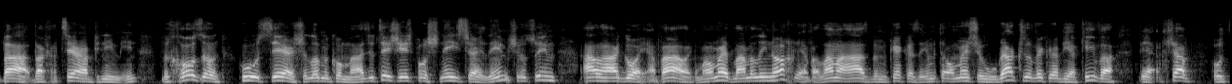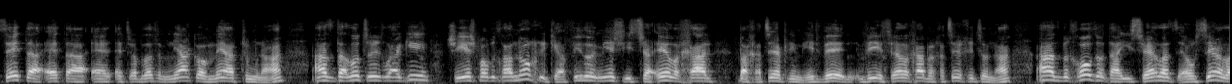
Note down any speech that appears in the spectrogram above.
בחצר הפנימית, בכל זאת הוא אוסר שלא במקומה, אז יוצא שיש פה שני ישראלים שאוסרים על הגוי. אבל הגמרא אומרת, למה לי נוכרי? אבל למה אז במקרה כזה, אם אתה אומר שהוא רק סובר כרבי עקיבא, ועכשיו הוצאת את, את רבי אלעזר בן יעקב מהתמונה, אז אתה לא צריך להגיד שיש פה בכלל נוכרי, כי אפילו אם יש ישראל אחד בחצר הפנימית וישראל אחד בחצר חיצונה, אז בכל זאת הישראל הזה אוסר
